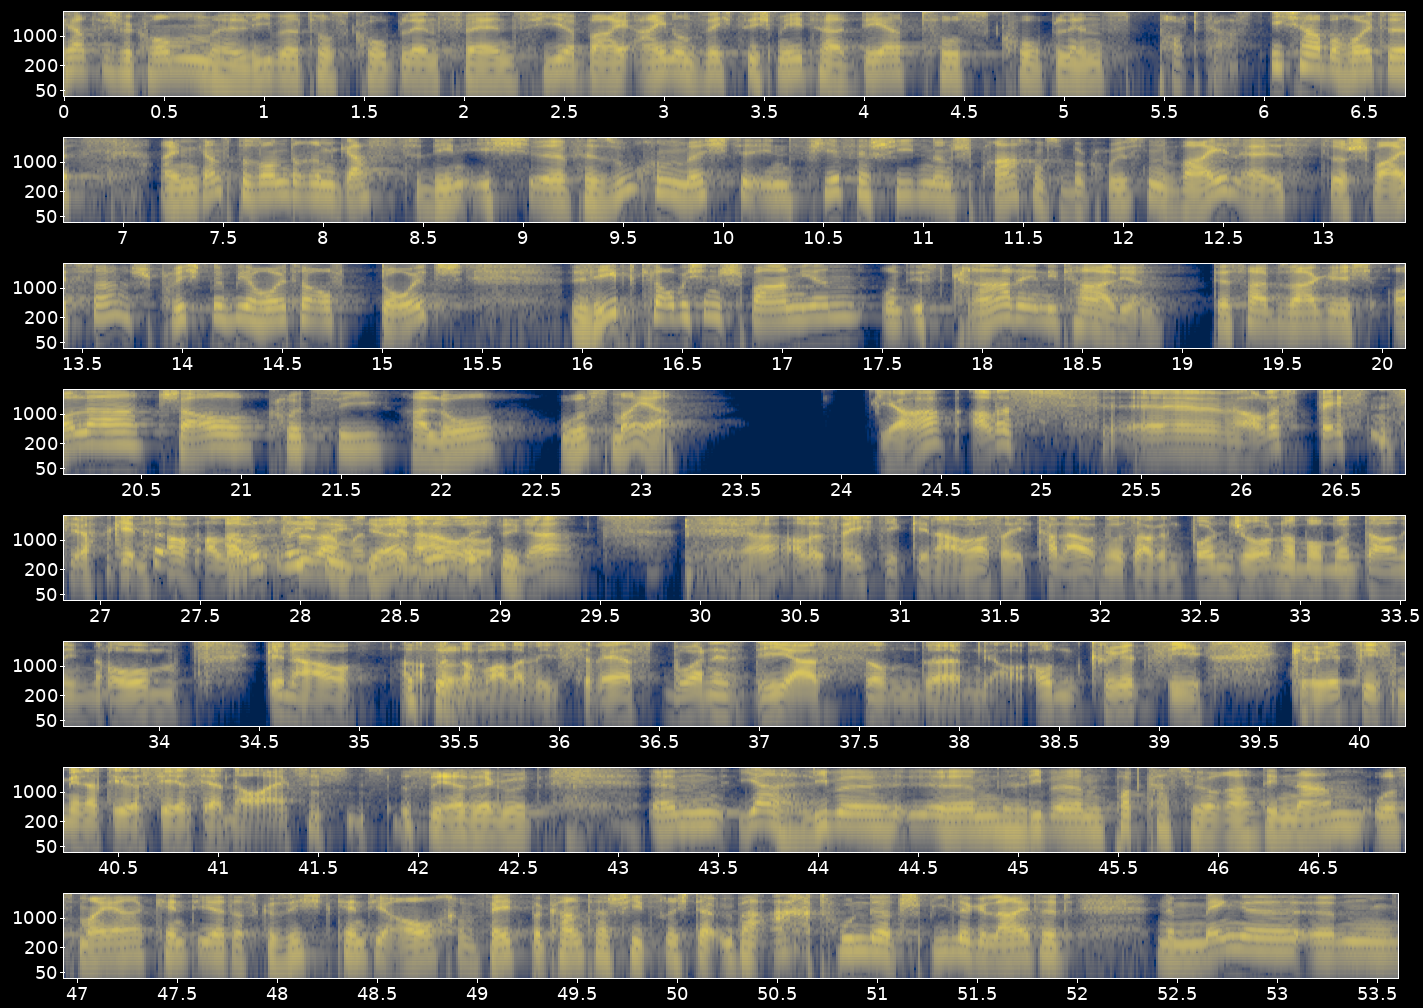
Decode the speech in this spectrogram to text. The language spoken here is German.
Herzlich willkommen, liebe TUS Koblenz-Fans, hier bei 61 Meter, der TUS Koblenz Podcast. Ich habe heute einen ganz besonderen Gast, den ich äh, versuchen möchte, in vier verschiedenen Sprachen zu begrüßen, weil er ist äh, Schweizer, spricht mit mir heute auf Deutsch, lebt, glaube ich, in Spanien und ist gerade in Italien. Deshalb sage ich Hola, ciao, grüezi, hallo, Urs Meier. Ja, alles, äh, alles bestens, ja, genau. Hallo alles zusammen, richtig, ja, genau. Alles richtig. Ja, ja, alles richtig, genau. Also ich kann auch nur sagen, Buongiorno momentan in Rom, genau. Also so. normalerweise wäre es Buenos Dias und, ähm, ja, und Grüezi. Grüezi ist mir natürlich sehr, sehr nahe. Sehr, sehr gut. Ähm, ja, liebe, ähm, liebe Podcast-Hörer, den Namen Urs Meier kennt ihr, das Gesicht kennt ihr auch, weltbekannter Schiedsrichter, über 800 Spiele geleitet, eine Menge ähm,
